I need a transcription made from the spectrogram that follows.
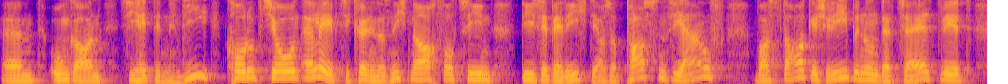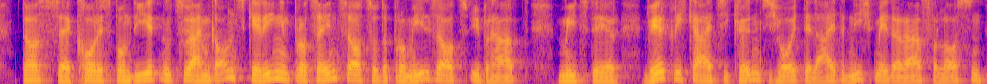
ähm, Ungarn, sie hätten nie Korruption erlebt. Sie können das nicht nachvollziehen, diese Berichte. Also passen Sie auf, was da geschrieben und erzählt wird das äh, korrespondiert nur zu einem ganz geringen Prozentsatz oder Promillsatz überhaupt mit der Wirklichkeit. Sie können sich heute leider nicht mehr darauf verlassen,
